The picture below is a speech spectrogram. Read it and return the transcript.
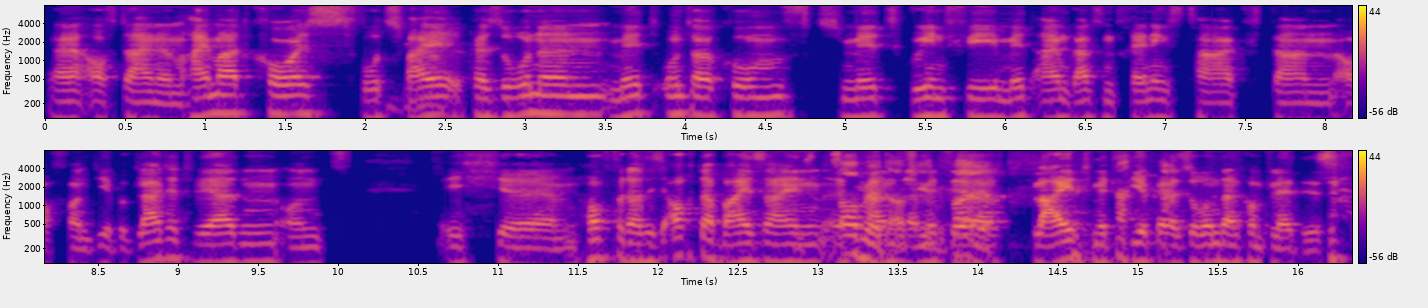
äh, auf deinem Heimatkurs, wo zwei ja. Personen mit Unterkunft, mit Green Fee, mit einem ganzen Trainingstag dann auch von dir begleitet werden. Und ich äh, hoffe, dass ich auch dabei sein das kann, mit, damit der Flight mit vier Personen dann komplett ist.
